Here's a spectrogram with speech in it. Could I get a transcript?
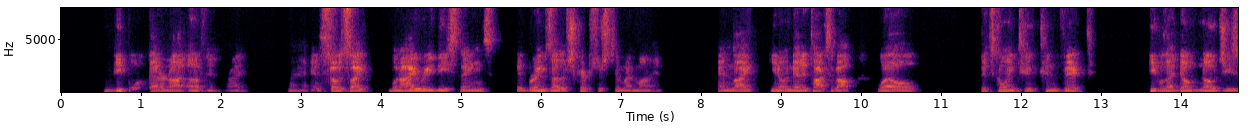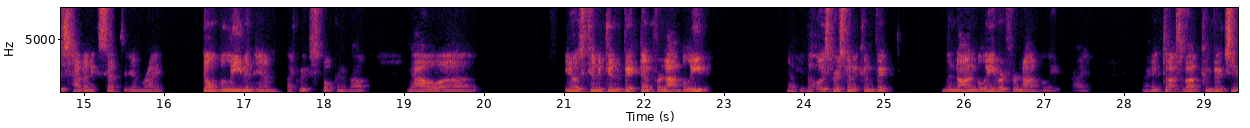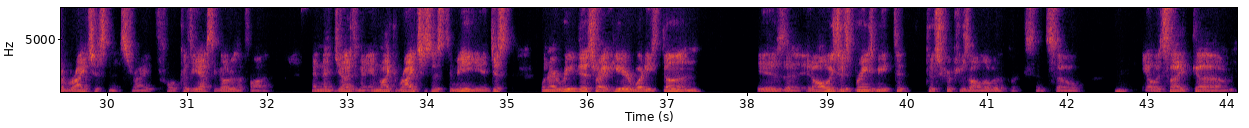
mm-hmm. people that are not of him, right? Right. And so it's like when I read these things, it brings other scriptures to my mind. And like, you know, and then it talks about, well, it's going to convict people that don't know Jesus, haven't accepted him, right? Don't believe in him, like we've spoken about. Yeah. How, uh, you know, it's going to convict them for not believing. Yep. The Holy Spirit's going to convict the non believer for not believing, right? right? And it talks about conviction of righteousness, right? For because he has to go to the Father and then judgment. And like righteousness to me, it just, when I read this right here, what he's done is uh, it always just brings me to, to scriptures all over the place. And so, you know, it's like um,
